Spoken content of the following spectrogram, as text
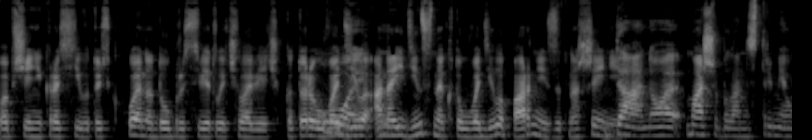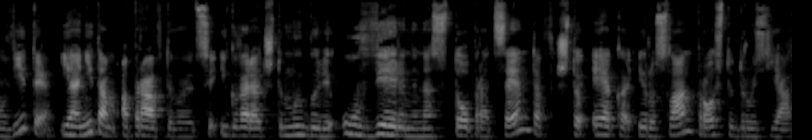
Вообще некрасиво. То есть какой она добрый, светлый человечек, которая уводила... Ой, она единственная, кто уводила парня из отношений. Да, но Маша была на стриме у Виты, и они там оправдываются и говорят, что мы были уверены на сто процентов, что Эка и Руслан просто друзья.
